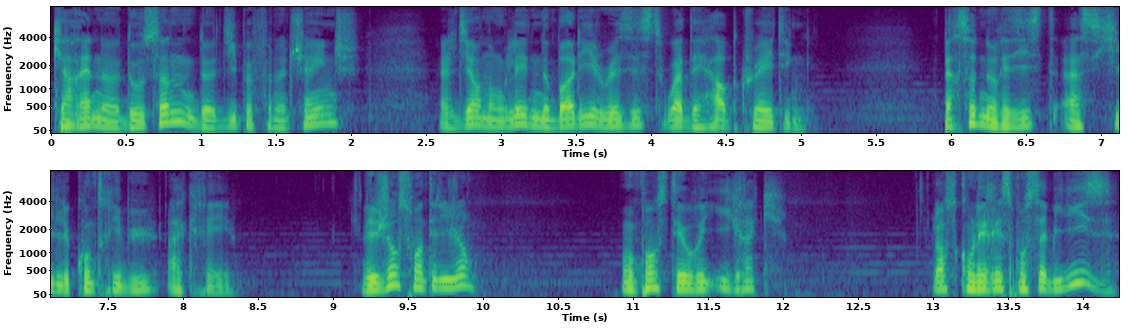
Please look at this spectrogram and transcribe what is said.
Karen Dawson de Deep a Change, elle dit en anglais Nobody resists what they help creating. Personne ne résiste à ce qu'ils contribuent à créer. Les gens sont intelligents. On pense théorie Y. Lorsqu'on les responsabilise,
